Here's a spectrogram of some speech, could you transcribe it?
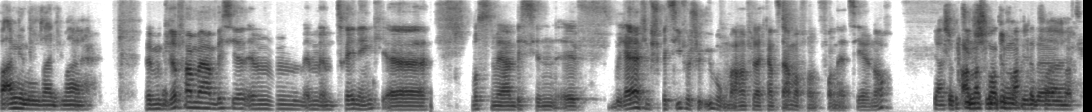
war angenehm, sage ich mal. Mit dem Griff haben wir ein bisschen im, im, im Training, äh, mussten wir ein bisschen äh, relativ spezifische Übungen machen. Vielleicht kannst du da mal von, von erzählen noch. Ja, So spezifisch im gemacht oder was?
